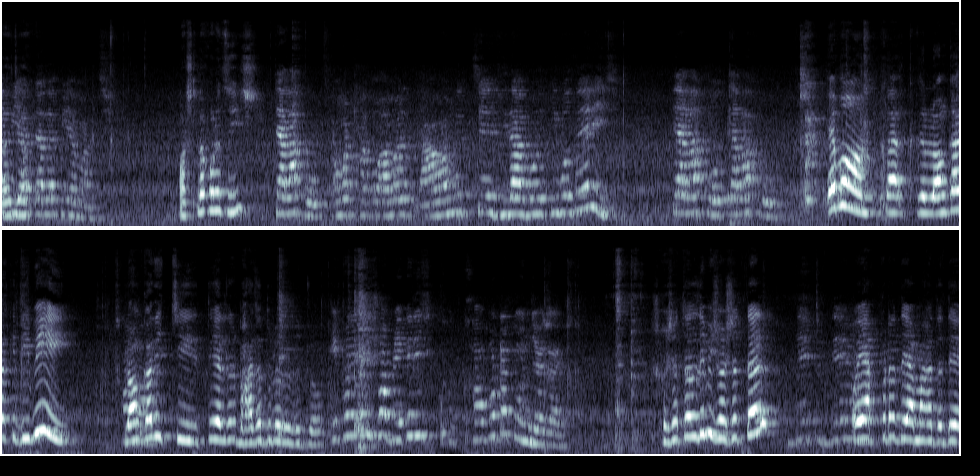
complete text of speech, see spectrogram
ভাজা। মশলা করেছিস? তেলাপো আমার ঠাকুর আমার আমার হচ্ছে জিরা কি বলতে জানিস? তেলাপো তেলাপো। এবং লঙ্কা কি দিবি? লঙ্কা দিচ্ছি তেল ভাজা তুলে দেবে দুটো। এখানে যদি সব রেখে দিস খাবোটা কোন জায়গায়? সর্ষের তেল দিবি সর্ষের তেল? ওই এক ফোঁটা দে আমার হাতে দে।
